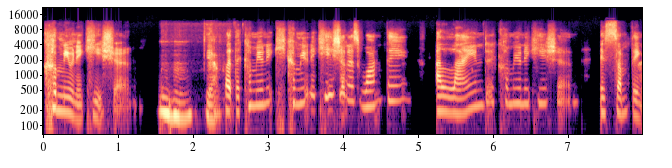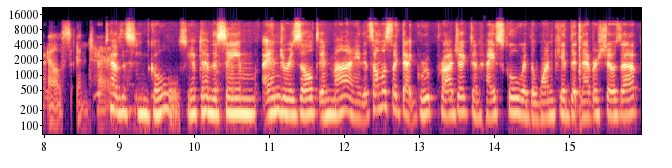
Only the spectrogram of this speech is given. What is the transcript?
communication. Mm-hmm. Yeah. But the communi- communication is one thing aligned communication is something else entirely. You have to have the same goals. You have to have the same end result in mind. It's almost like that group project in high school where the one kid that never shows up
